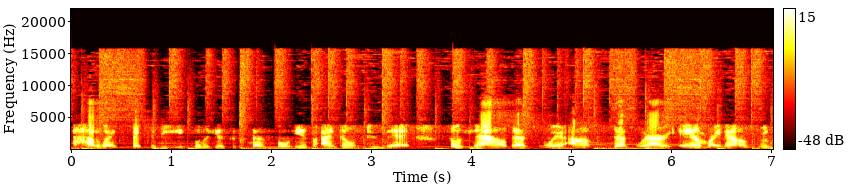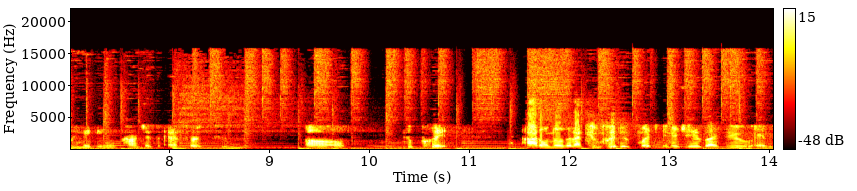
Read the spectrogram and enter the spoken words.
how do I expect to be equally as successful if I don't do that? So now that's where I'm. That's where I am right now. Is really making a conscious effort to um, to put. I don't know that I can put as much energy as I do in,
